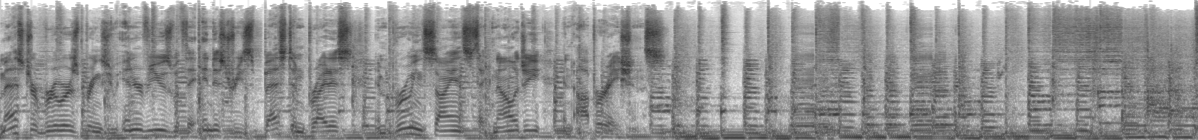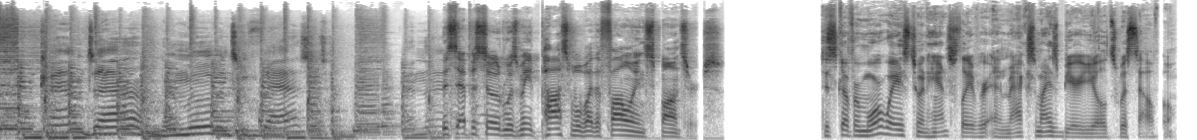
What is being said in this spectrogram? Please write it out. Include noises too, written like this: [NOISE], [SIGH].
Master Brewers brings you interviews with the industry's best and brightest in brewing science, technology, and operations. Calm down, I'm moving too fast. This episode was made possible by the following sponsors. Discover more ways to enhance flavor and maximize beer yields with Salvo.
